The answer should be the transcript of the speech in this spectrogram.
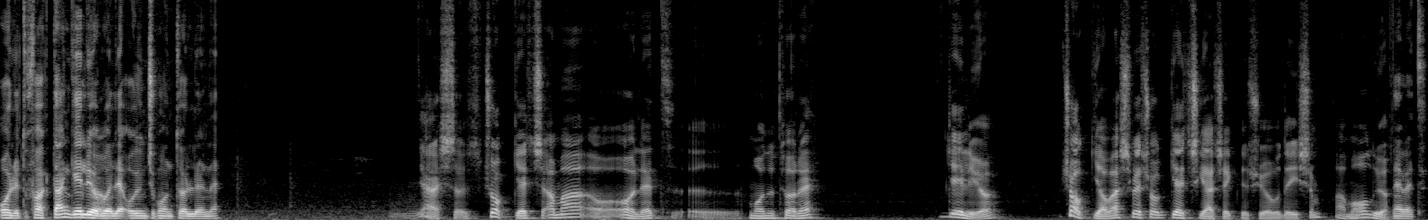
OLED ufaktan geliyor evet. böyle oyuncu monitörlerine. Ya işte çok geç ama OLED e, monitöre geliyor. Çok yavaş ve çok geç gerçekleşiyor bu değişim ama oluyor. Evet.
